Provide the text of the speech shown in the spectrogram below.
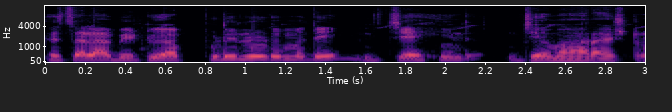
तर चला भेटूया पुढील व्हिडिओमध्ये जय हिंद जय महाराष्ट्र.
